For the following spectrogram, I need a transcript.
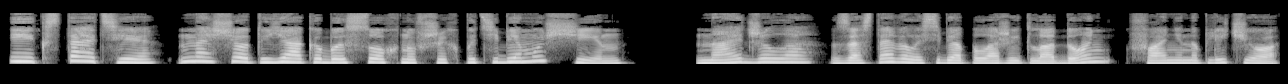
И, кстати, насчет якобы сохнувших по тебе мужчин». Найджела заставила себя положить ладонь Фанни на плечо,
